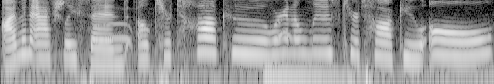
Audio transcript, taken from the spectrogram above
I'm to actually send... Oh, Kirtaku! We're to lose Kirtaku. Oh.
